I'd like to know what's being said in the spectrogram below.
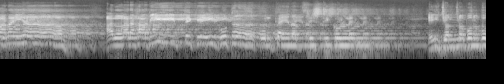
বানাইয়া আল্লাহর হাবিব থেকে এই গোটা কুল কায়নাত সৃষ্টি করলেন। এই জন্য বন্ধু,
